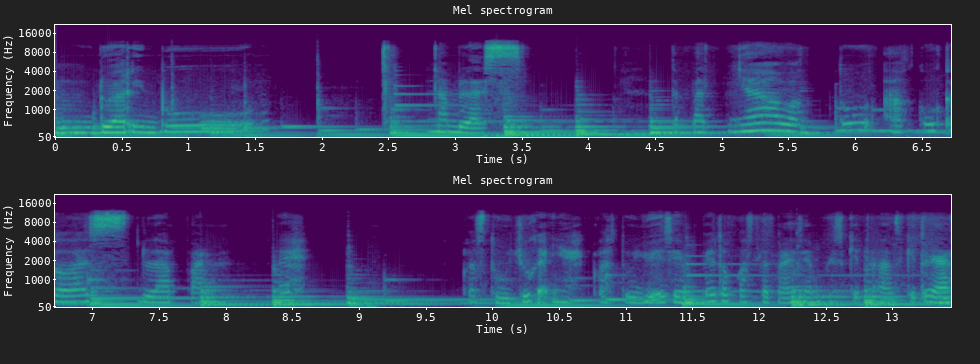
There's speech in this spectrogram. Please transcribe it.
Um, 2016 tepatnya waktu aku kelas 8 eh kelas 7 kayaknya. Kelas 7 SMP atau kelas 8 SMP sekitaran segitu ya.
